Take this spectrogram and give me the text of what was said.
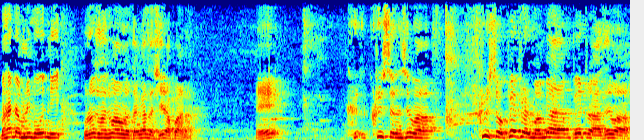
baada mlimbo ni unaweza kusema unatangaza sheria hapana. Eh? Kristo anasema Kristo Petro alimwambia Petro anasema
